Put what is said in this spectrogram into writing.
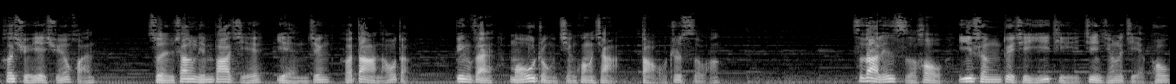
和血液循环，损伤淋巴结、眼睛和大脑等，并在某种情况下导致死亡。斯大林死后，医生对其遗体进行了解剖，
